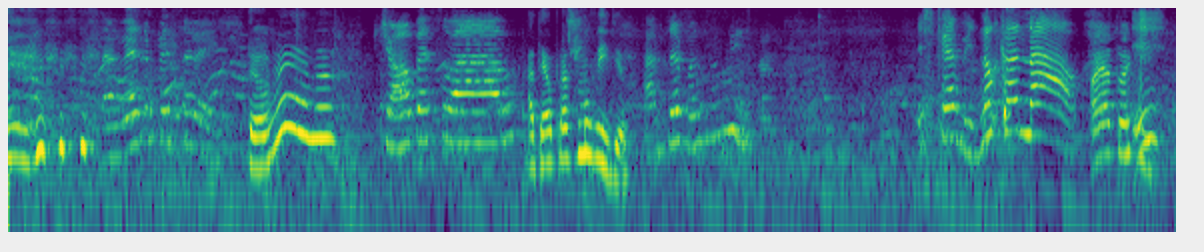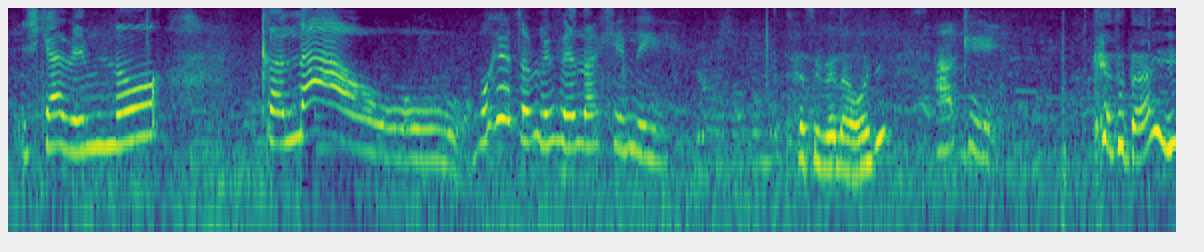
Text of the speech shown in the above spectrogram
Tá vendo, pessoal? Tô vendo. Tchau, pessoal. Até o próximo vídeo. Até o próximo vídeo. Inscreve no canal. Olha, eu tô aqui. Inscreve no canal. Por que eu tô me vendo aquele? Tá se vendo aonde? Aqui. Que tu tá aí.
